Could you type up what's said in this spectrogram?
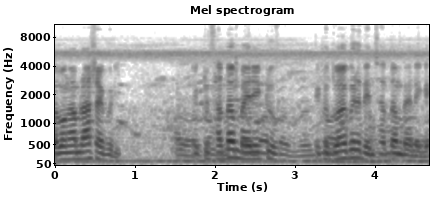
এবং আমরা আশা করি। একটু সাদ্দাম ভাইয়ের একটু একটু দোয়া করে দেন সাদ্দাম ভাই লেগে।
